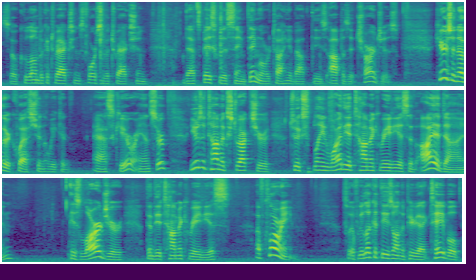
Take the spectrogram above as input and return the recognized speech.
So Coulombic attractions, force of attraction, that's basically the same thing when we're talking about these opposite charges. Here's another question that we could ask here or answer. Use atomic structure to explain why the atomic radius of iodine is larger than the atomic radius of chlorine. So if we look at these on the periodic table,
